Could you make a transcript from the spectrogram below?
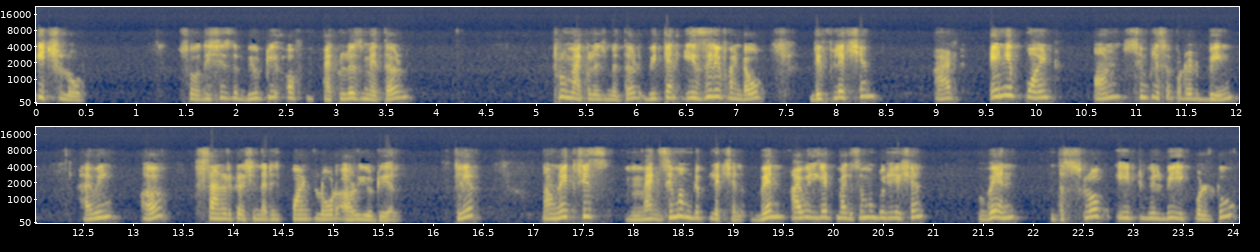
each load. So this is the beauty of Macaulay method. Through Macaulay method we can easily find out deflection at any point on simply supported beam having a standard correction that is point load or UDL clear? Now next is maximum deflection. When I will get maximum deflection? When the slope it will be equal to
